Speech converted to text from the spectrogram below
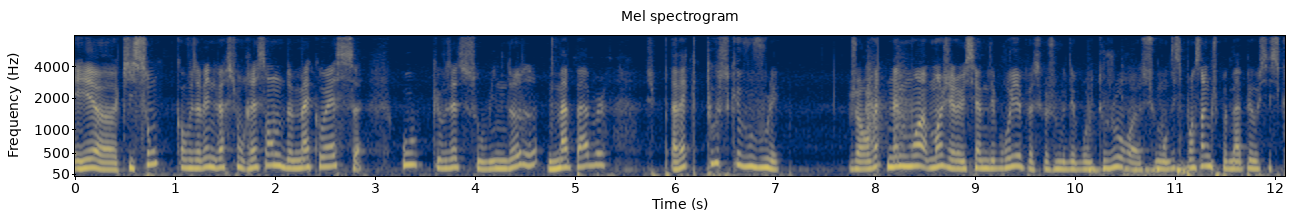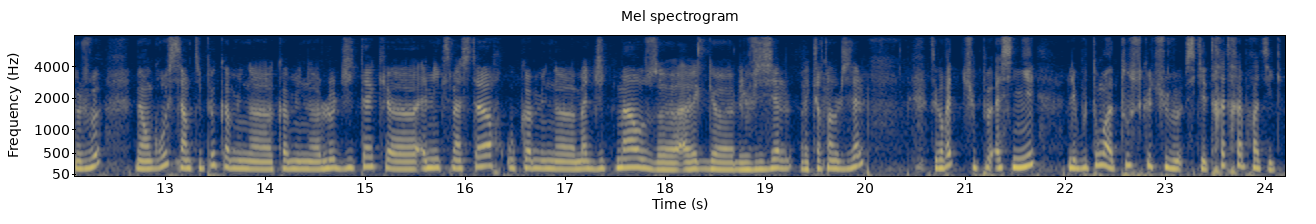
et euh, qui sont, quand vous avez une version récente de macOS ou que vous êtes sous Windows, mappables avec tout ce que vous voulez. Genre en fait même moi, moi j'ai réussi à me débrouiller parce que je me débrouille toujours euh, sous mon 10.5, je peux mapper aussi ce que je veux. Mais en gros c'est un petit peu comme une, euh, comme une Logitech euh, MX Master ou comme une euh, Magic Mouse euh, avec euh, avec certains logiciels. C'est qu'en fait tu peux assigner les boutons à tout ce que tu veux, ce qui est très très pratique.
